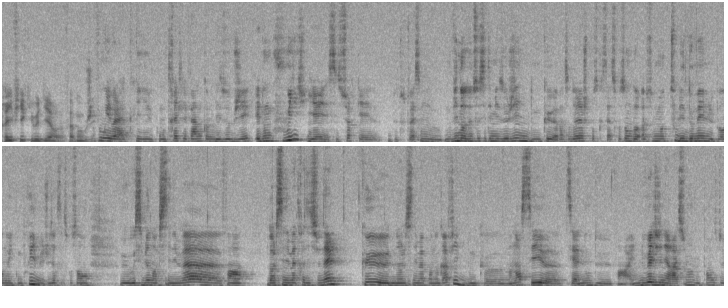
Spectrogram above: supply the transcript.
Réifié qui veut dire euh, femme objet. oui, voilà, qui- qu'on traite les femmes comme des objets. Et donc, oui, c'est sûr que de toute façon, on vit dans une société misogyne, donc euh, à partir de là, je pense que ça se ressent dans absolument tous les domaines, le porno y compris, mais je veux dire, ça se ressent euh, aussi bien dans le cinéma, enfin, dans le cinéma traditionnel que dans le cinéma pornographique. Donc euh, maintenant, c'est euh, c'est à nous, de, à une nouvelle génération, je pense, de,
